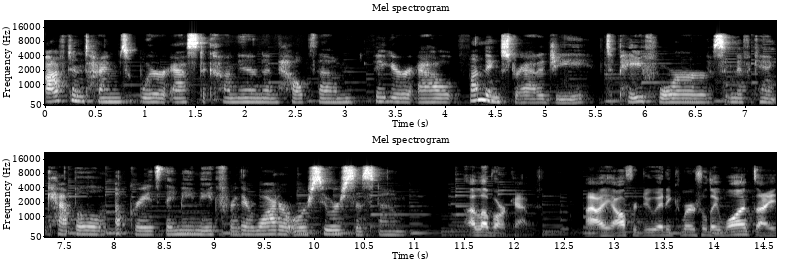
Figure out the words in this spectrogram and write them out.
Oftentimes, we're asked to come in and help them figure out funding strategy to pay for significant capital upgrades they may need for their water or sewer system. I love RCAP. I offer to do any commercial they want. I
